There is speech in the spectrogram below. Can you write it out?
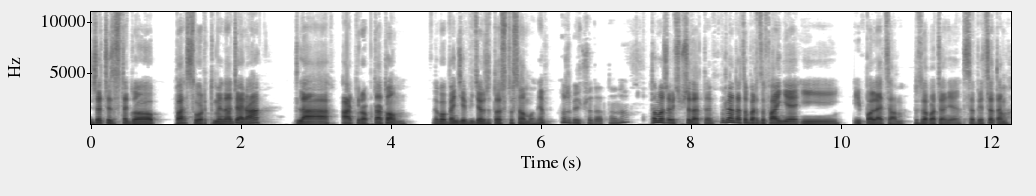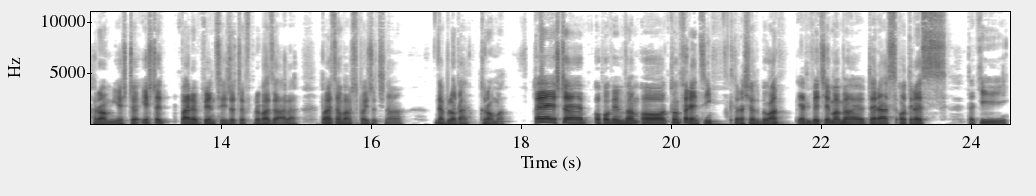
rzeczy z tego password managera dla a.com. No bo będzie widział, że to jest to samo, nie? Może być przydatne, no. To może być przydatne. Wygląda to bardzo fajnie i, i polecam zobaczenie sobie, co tam Chrome jeszcze, jeszcze parę więcej rzeczy wprowadza, ale polecam wam spojrzeć na, na bloga Chroma. To ja jeszcze opowiem wam o konferencji, która się odbyła. Jak wiecie, mamy teraz okres taki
